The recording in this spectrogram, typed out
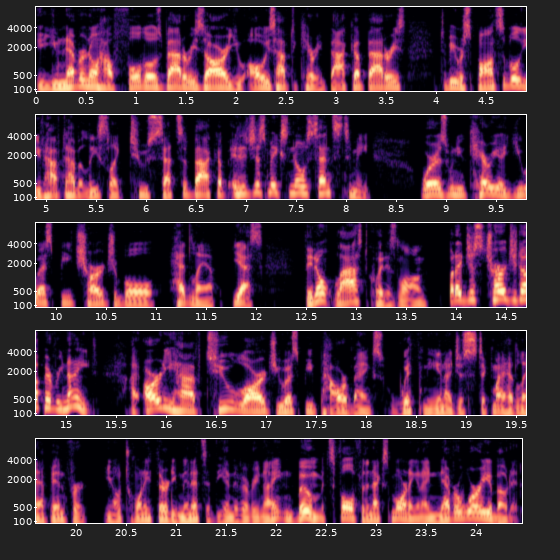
you never know how full those batteries are. You always have to carry backup batteries. To be responsible, you'd have to have at least like two sets of backup. And it just makes no sense to me. Whereas when you carry a USB chargeable headlamp, yes, they don't last quite as long, but I just charge it up every night. I already have two large USB power banks with me and I just stick my headlamp in for, you know, 20, 30 minutes at the end of every night and boom, it's full for the next morning and I never worry about it.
